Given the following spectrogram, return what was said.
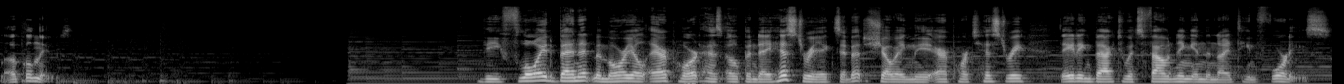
local news. The Floyd Bennett Memorial Airport has opened a history exhibit showing the airport's history dating back to its founding in the 1940s.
